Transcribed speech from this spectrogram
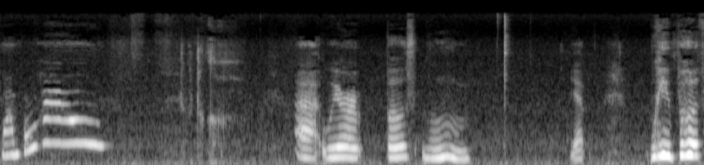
Wow, wow, wow. Uh, we are both. Mm, yep. We both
